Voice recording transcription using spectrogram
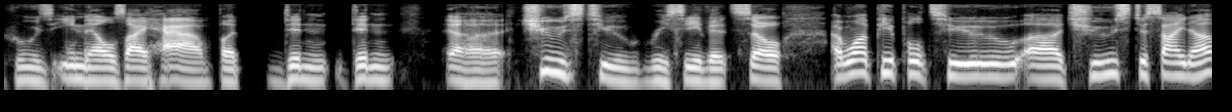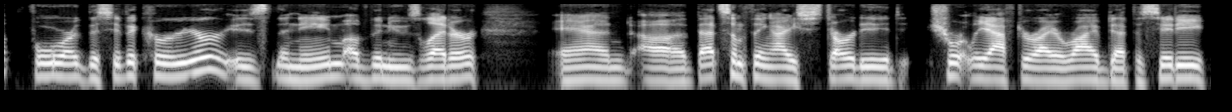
whose emails I have, but didn't didn't uh, choose to receive it. So I want people to uh, choose to sign up for the Civic Courier is the name of the newsletter. And uh, that's something I started shortly after I arrived at the city.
